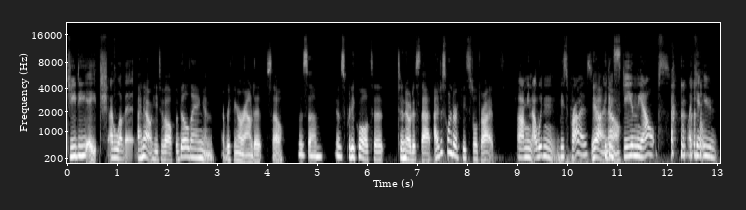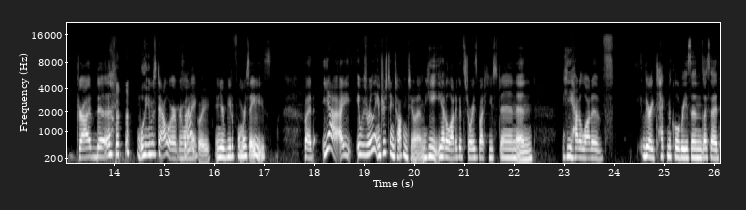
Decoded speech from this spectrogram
GDH. I love it. I know he developed the building and everything around it. So it was um it was pretty cool to to notice that. I just wonder if he still drives. I mean, I wouldn't be surprised. Yeah, I he know. can ski in the Alps. Why can't you drive to Williams Tower every morning Exactly. in your beautiful Mercedes? But yeah, I it was really interesting talking to him. He he had a lot of good stories about Houston, and he had a lot of very technical reasons. I said,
